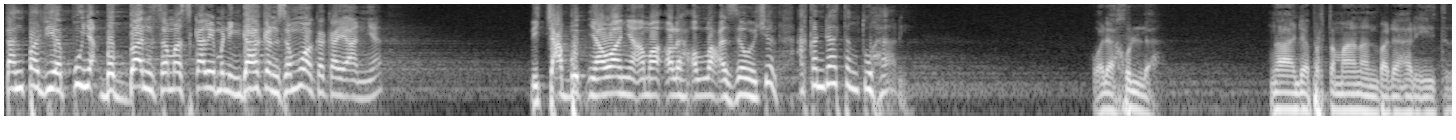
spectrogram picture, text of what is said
Tanpa dia punya beban sama sekali meninggalkan semua kekayaannya. Dicabut nyawanya oleh Allah Azza wa Jal. Akan datang tuh hari. Wala khullah. Nggak ada pertemanan pada hari itu.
